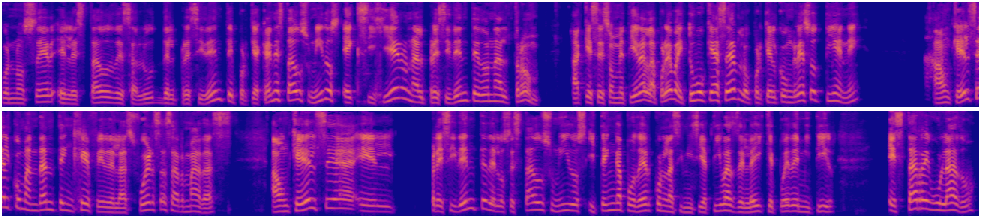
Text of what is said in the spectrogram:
conocer el estado de salud del presidente, porque acá en Estados Unidos exigieron al presidente Donald Trump a que se sometiera a la prueba y tuvo que hacerlo, porque el Congreso tiene, aunque él sea el comandante en jefe de las Fuerzas Armadas, aunque él sea el presidente de los Estados Unidos y tenga poder con las iniciativas de ley que puede emitir, está regulado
